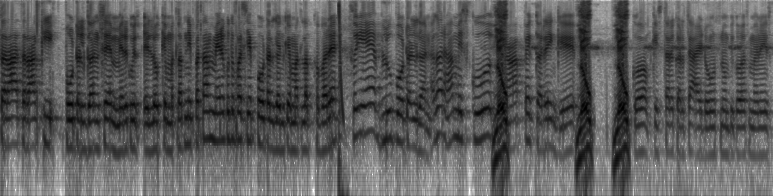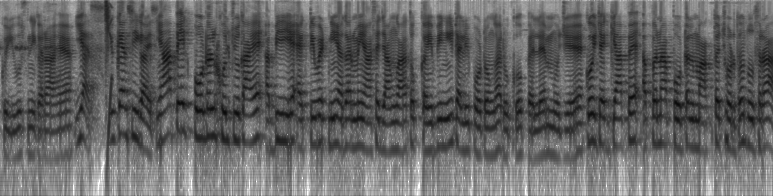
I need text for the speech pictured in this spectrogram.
तरह तरह की पोर्टल गन से मेरे को ये लोग के मतलब नहीं पता मेरे को तो बस ये पोर्टल गन के मतलब खबर है। तो ये है ब्लू पोर्टल गन। अगर हम इसको nope. यहाँ पे करेंगे nope. Nope. को किस तरह करता है? आई डोंट नो बिकॉज़ मैंने इसको यूज़ नहीं करा है। Yes you can see guys यहाँ पे एक पोर्टल खुल चुका है। अभी ये एक्टिवेट नहीं अगर मैं यहाँ से जाऊँगा तो कहीं भी नहीं टेलीपोर्ट होगा रुको पहले मुझे कोई जगह पे अपना पोर्टल मार्क तो छोड़ दो दूसरा।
